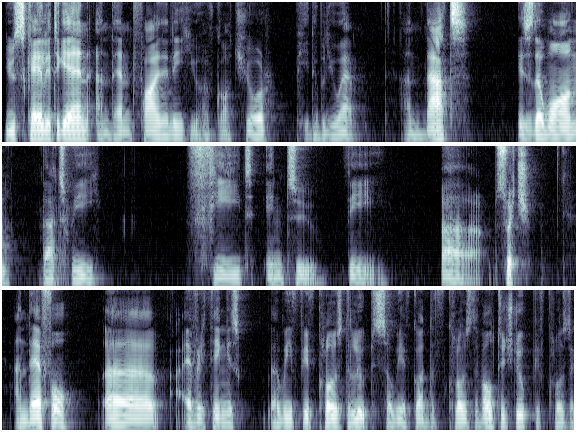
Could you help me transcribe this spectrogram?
you scale it again, and then finally you have got your PWM. And that is the one that we feed into the uh, switch. And therefore, uh, everything is uh, we've, we've closed the loops. So we've got the, closed the voltage loop, we've closed the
